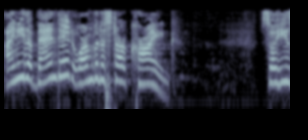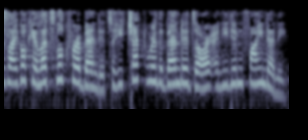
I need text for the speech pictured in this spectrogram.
I need a band-aid or I'm going to start crying. So he's like, okay, let's look for a band-aid. So he checked where the band-aids are and he didn't find any.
